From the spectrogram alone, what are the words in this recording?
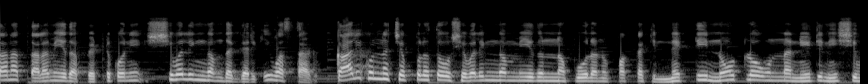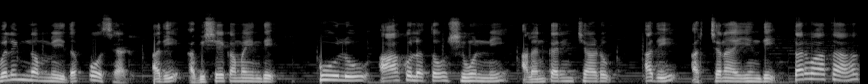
తన తల మీద పెట్టుకొని శివలింగం దగ్గరికి వస్తాడు. కాలికున్న చెప్పులతో శివలింగం మీదున్న పూలను పక్కకి నెట్టి నోట్లో ఉన్న నీటిని శివలింగం మీద పోశాడు. అది అభిషేకమైంది. పూలు ఆకులతో శివుణ్ణి అలంకరించాడు. అది అర్చన అయ్యింది. తర్వాత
